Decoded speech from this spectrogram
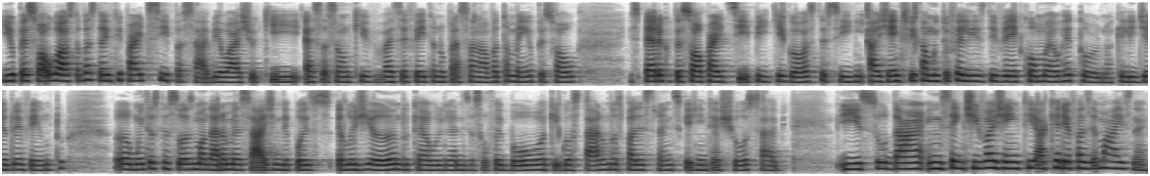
E o pessoal gosta bastante e participa, sabe? Eu acho que essa ação que vai ser feita no Praça Nova também, o pessoal... Espero que o pessoal participe e que goste, assim. A gente fica muito feliz de ver como é o retorno. Aquele dia do evento, muitas pessoas mandaram mensagem depois elogiando que a organização foi boa, que gostaram dos palestrantes que a gente achou, sabe? E isso dá incentiva a gente a querer fazer mais, né?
